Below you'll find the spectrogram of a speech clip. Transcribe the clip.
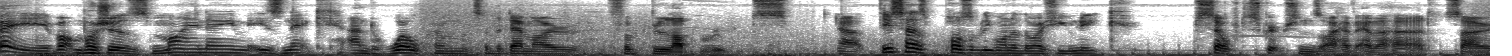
Hey button pushers, my name is Nick and welcome to the demo for Bloodroots. Now this has possibly one of the most unique self-descriptions I have ever heard. So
